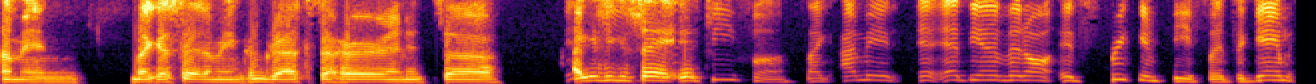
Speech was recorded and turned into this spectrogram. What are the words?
I mean, like I said, I mean, congrats to her, and it's uh, I guess you could say it's, FIFA. Like, I mean, at the end of it all, it's freaking FIFA. It's a game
